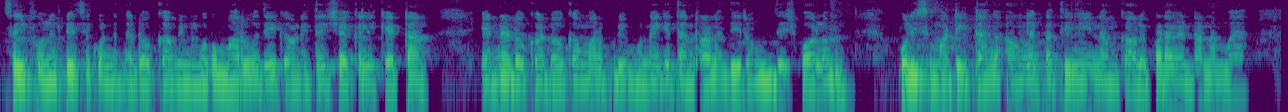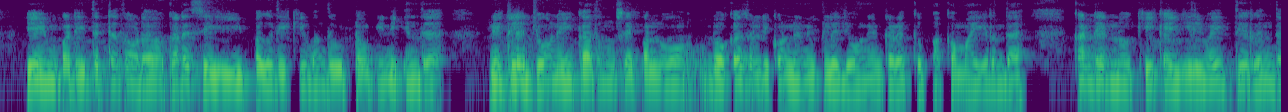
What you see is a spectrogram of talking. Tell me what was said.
செல்போனில் பேசிக் கொண்டிருந்த டோக்காவின் முகம் மாறுவதை கவனித்த ஷேக்கலி கேட்டான் என்ன டோக்கா? டோக்கா மறுபடியும் முன்னகி தன் ரணதீரும் தேஷ்பாலும் போலீஸ் மாட்டிக்கிட்டாங்க. அவங்கள பற்றி நீ நாம் கவலைப்பட வேண்டாம். நம்ம ஏம்படி திட்டத்தோட கடைசி பகுதிக்கு வந்து விட்டோம். இனி இந்த நியூக்ளியர் ஜோனை கதம் பண்ணுவோம். டோக்கா சொல்லி கொண்ட நியூக்ளியர் ஜோனின் கிழக்கு பக்கமாக இருந்த கண்டை நோக்கி கையில் வைத்து இருந்த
